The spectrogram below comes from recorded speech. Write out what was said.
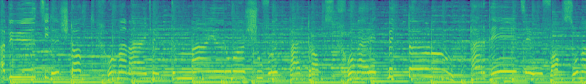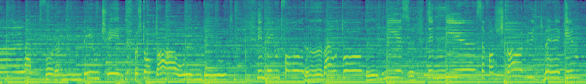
ein Bütz in der Stadt. Und man meint mit de meier om å sjofle per traks. Og med rett bytter nå per PCO-fax. Om jeg lett for en bildskjerm bestått av en bild. En bild for Wout og det nyeste, det nyeste gar ut med gilt.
